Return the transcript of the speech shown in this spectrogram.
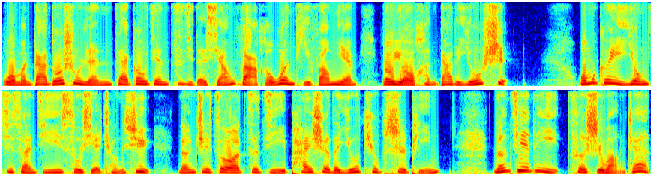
我们大多数人在构建自己的想法和问题方面都有很大的优势。我们可以用计算机速写程序，能制作自己拍摄的 YouTube 视频，能建立测试网站，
